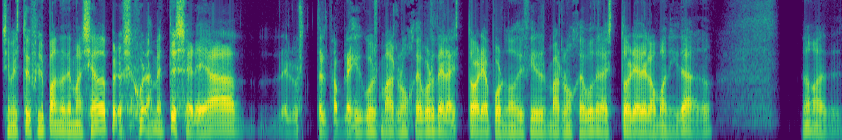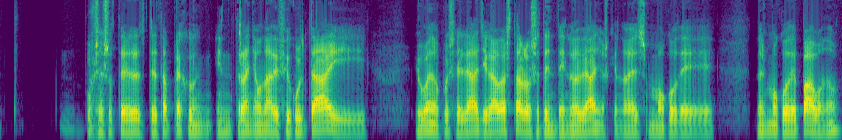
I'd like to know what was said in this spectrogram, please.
si me estoy flipando demasiado, pero seguramente sería de los tetraplégicos más longevos de la historia, por no decir el más longevo de la historia de la humanidad. ¿no? Pues eso, el tetrapléjico entraña una dificultad y, y, bueno, pues él ha llegado hasta los 79 años, que no es moco de, no es moco de pavo, ¿no?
